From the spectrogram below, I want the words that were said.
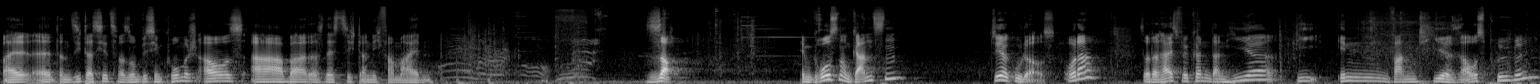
Weil äh, dann sieht das hier zwar so ein bisschen komisch aus, aber das lässt sich dann nicht vermeiden. So, im Großen und Ganzen sieht ja gut aus, oder? So, das heißt, wir können dann hier die Innenwand hier rausprügeln.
